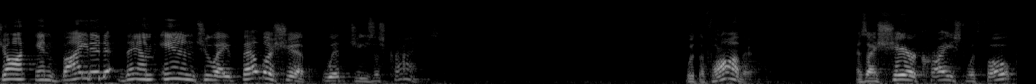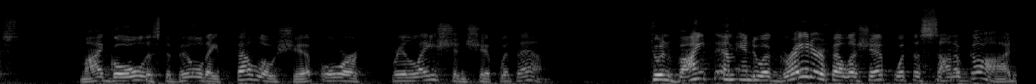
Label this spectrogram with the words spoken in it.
John invited them into a fellowship with Jesus Christ, with the Father. As I share Christ with folks, my goal is to build a fellowship or relationship with them to invite them into a greater fellowship with the Son of God,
